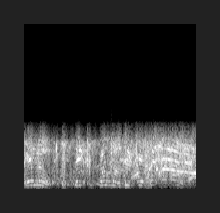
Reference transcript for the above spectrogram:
Hey, no. Come on, just get out.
